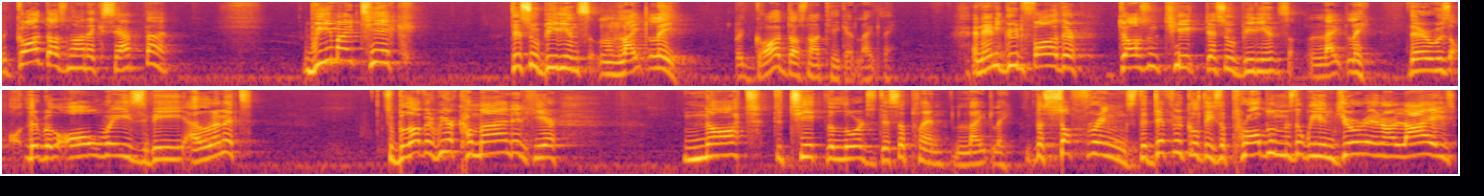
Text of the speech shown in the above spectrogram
But God does not accept that. We might take disobedience lightly, but God does not take it lightly. And any good father doesn't take disobedience lightly. There, was, there will always be a limit. So, beloved, we are commanded here not to take the Lord's discipline lightly. The sufferings, the difficulties, the problems that we endure in our lives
